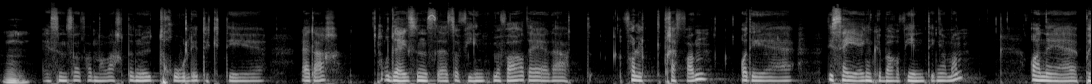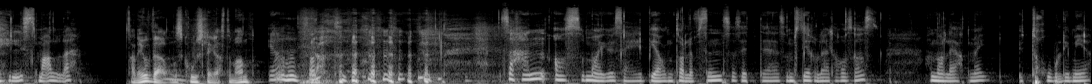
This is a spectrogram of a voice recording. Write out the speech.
Mm. Jeg syns at han har vært en utrolig dyktig leder. Og det jeg syns er så fint med far, det er det at folk treffer han, og de, er, de sier egentlig bare fine ting om han. Og han er på hils med alle. Han er jo verdens koseligste mann. Ja, sant? så han, og så må jeg jo si Bjørn Tollefsen, som sitter som styreleder hos oss, han har lært meg utrolig mye.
